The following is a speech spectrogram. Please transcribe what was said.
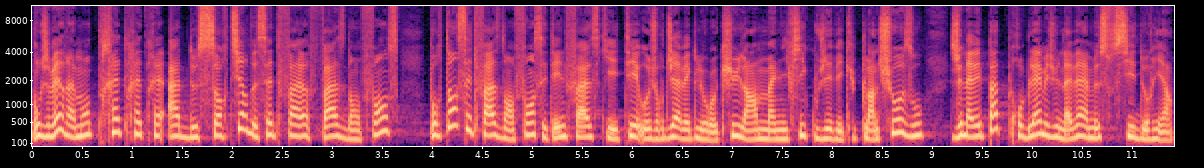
Donc j'avais vraiment très, très, très hâte de sortir de cette phase d'enfance Pourtant, cette phase d'enfance, c'était une phase qui était aujourd'hui avec le recul, hein, magnifique, où j'ai vécu plein de choses, où je n'avais pas de problème et je n'avais à me soucier de rien.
